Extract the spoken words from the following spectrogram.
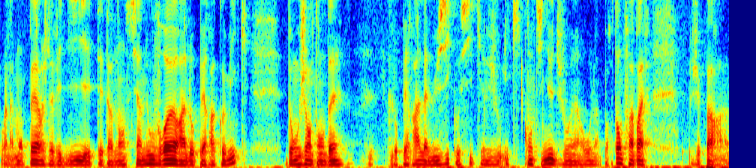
voilà, mon père, je l'avais dit, était un ancien ouvreur à l'opéra comique, donc j'entendais l'opéra, la musique aussi, qui, et qui continue de jouer un rôle important. Enfin bref, je ne vais pas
